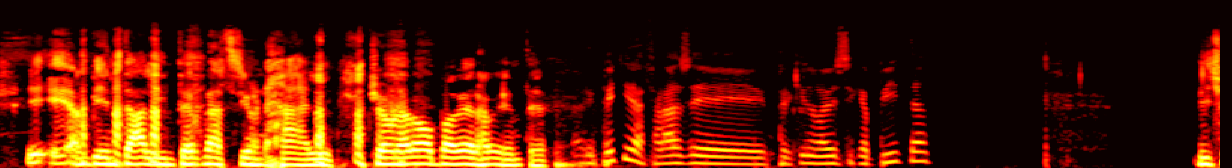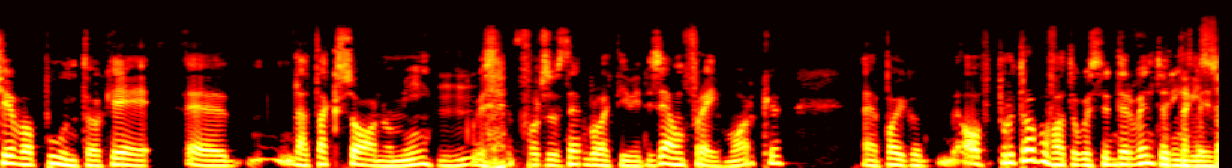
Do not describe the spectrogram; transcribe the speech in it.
e- e ambientali internazionali, cioè una roba veramente. Ripeti la frase per chi non l'avesse capita. Dicevo appunto che eh, la taxonomy Mhm. questa for sustainable activities è un framework. eh, poi con- ho, purtroppo ho fatto questo intervento in inglese.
